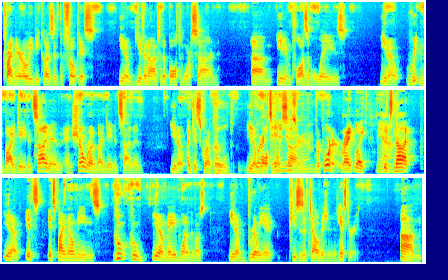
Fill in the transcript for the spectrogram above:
primarily because of the focus you know, given onto the Baltimore Sun um, in implausible ways, you know, written by David Simon and showrun by David Simon, you know, a disgruntled, you know, worked Baltimore Sun reporter, right? Like, Yeah. it's not, you know, it's it's by no means who who you know made one of the most, you know, brilliant pieces of television in history. Um,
